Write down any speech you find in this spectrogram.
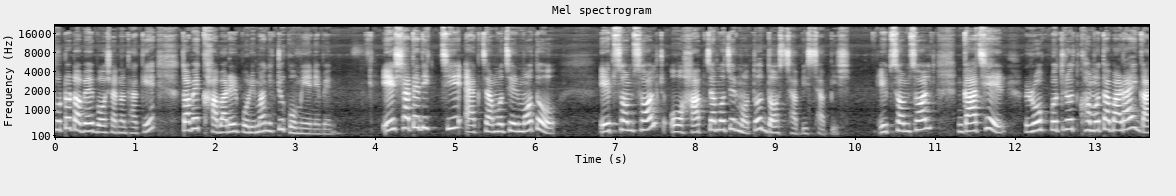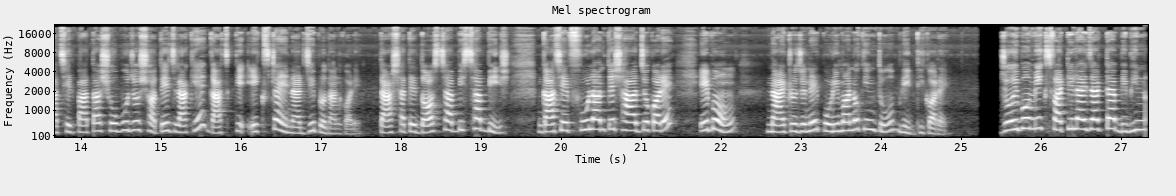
ছোট টবে বসানো থাকে, তবে খাবারের পরিমাণ একটু কমিয়ে নেবেন। এর সাথে দিচ্ছি এক চামচের মতো এপসম সল্ট ও হাফ চামচের মতো দশ ছাব্বিশ ছাব্বিশ। এপসম সল্ট গাছের রোগ প্রতিরোধ ক্ষমতা বাড়ায়, গাছের পাতা সবুজ ও সতেজ রাখে, গাছকে এক্সট্রা এনার্জি প্রদান করে। তার সাথে দশ ছাব্বিশ ছাব্বিশ গাছের ফুল আনতে সাহায্য করে এবং নাইট্রোজেনের পরিমাণও কিন্তু বৃদ্ধি করে। জৈব মিক্স ফার্টিলাইজারটা বিভিন্ন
